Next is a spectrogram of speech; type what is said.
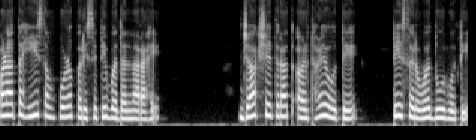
पण आता ही संपूर्ण परिस्थिती बदलणार आहे. ज्या क्षेत्रात अडथळे होते ते सर्व दूर होतील.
